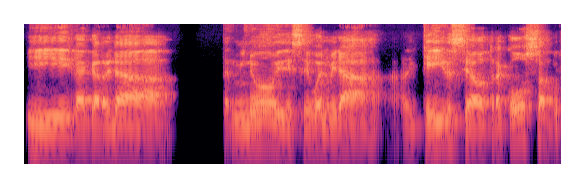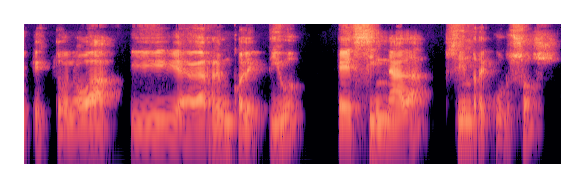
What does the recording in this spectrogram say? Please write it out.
y la carrera terminó y dice, bueno, mirá, hay que irse a otra cosa porque esto no va. Y agarré un colectivo sin nada, sin recursos,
